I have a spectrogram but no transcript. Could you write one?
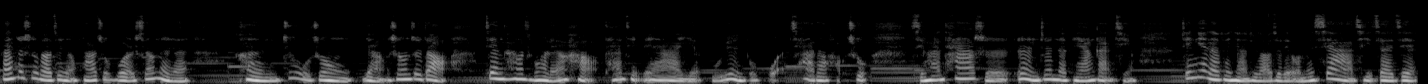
凡是受到这种花祝福而生的人，很注重养生之道，健康情况良好，谈起恋爱也不孕不火，恰到好处。喜欢踏实认真的培养感情。今天的分享就到这里，我们下期再见。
